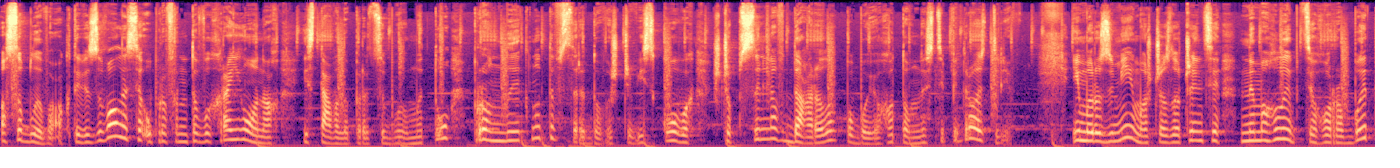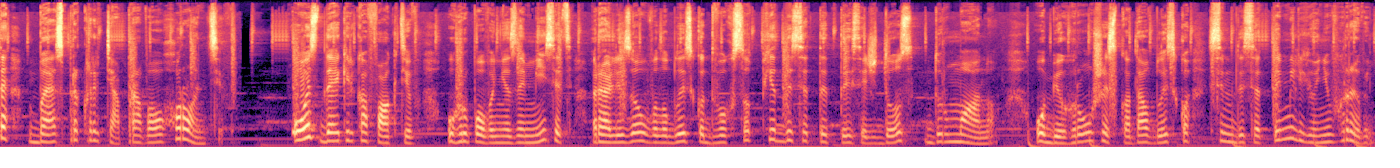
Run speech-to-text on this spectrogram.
особливо активізувалися у прифронтових районах і ставили перед собою мету проникнути в середовище військових, щоб сильно вдарило по боєготовності підрозділів. І ми розуміємо, що злочинці не могли б цього робити без прикриття правоохоронців. Ось декілька фактів. Угруповання за місяць реалізовувало близько 250 тисяч доз дурману. Обіг грошей складав близько 70 мільйонів гривень.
